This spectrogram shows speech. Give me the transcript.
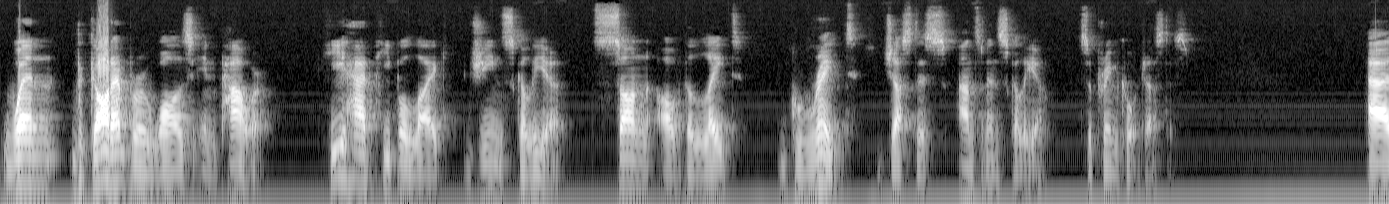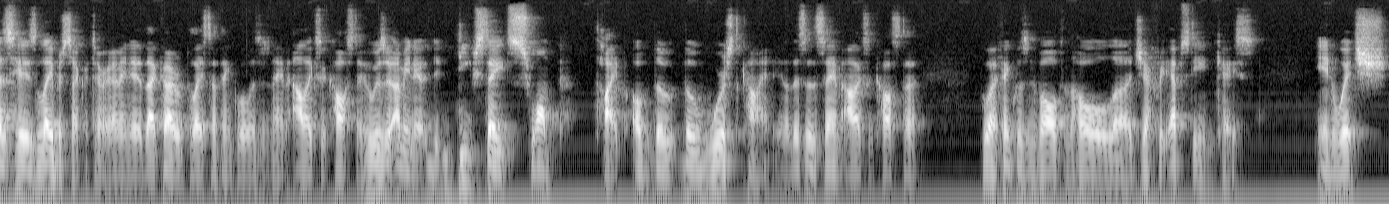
When the God Emperor was in power, he had people like Gene Scalia, son of the late, great Justice Antonin Scalia, Supreme Court Justice as his labor secretary. I mean, that guy replaced, I think, what was his name? Alex Acosta, who was, I mean, a deep state swamp type of the, the worst kind. You know, this is the same Alex Acosta who I think was involved in the whole uh, Jeffrey Epstein case, in which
